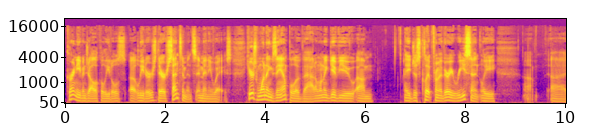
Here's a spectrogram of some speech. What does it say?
current evangelical leaders, uh, leaders their sentiments in many ways. Here's one example of that. I want to give you um, a just clip from a very recently um, uh,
